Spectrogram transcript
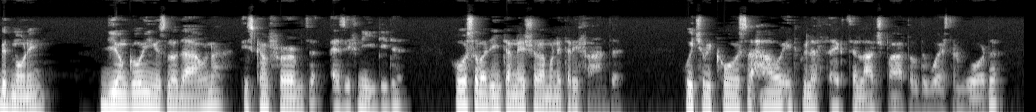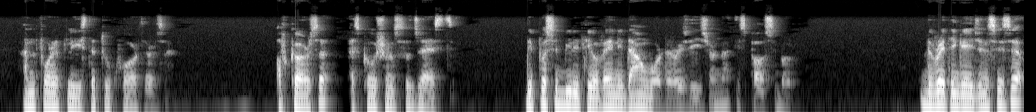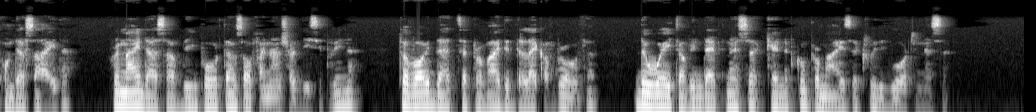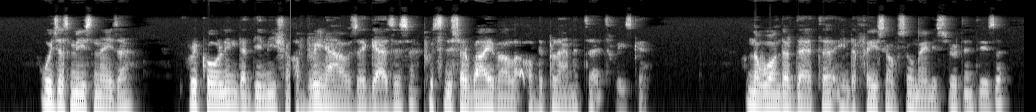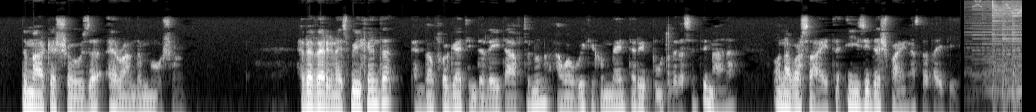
Good morning. The ongoing slowdown is confirmed, as if needed, also by the International Monetary Fund, which recalls how it will affect a large part of the Western world and for at least two quarters. Of course, as caution suggests, the possibility of any downward revision is possible. The rating agencies, on their side, remind us of the importance of financial discipline to avoid that, provided the lack of growth, the weight of indebtedness can compromise creditworthiness. We just missed NASA, recalling that the emission of greenhouse gases puts the survival of the planet at risk. No wonder that, in the face of so many certainties, the market shows a random motion. Have a very nice weekend and don't forget in the late afternoon our weekly commentary punto della settimana on our site easy-finance.it.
